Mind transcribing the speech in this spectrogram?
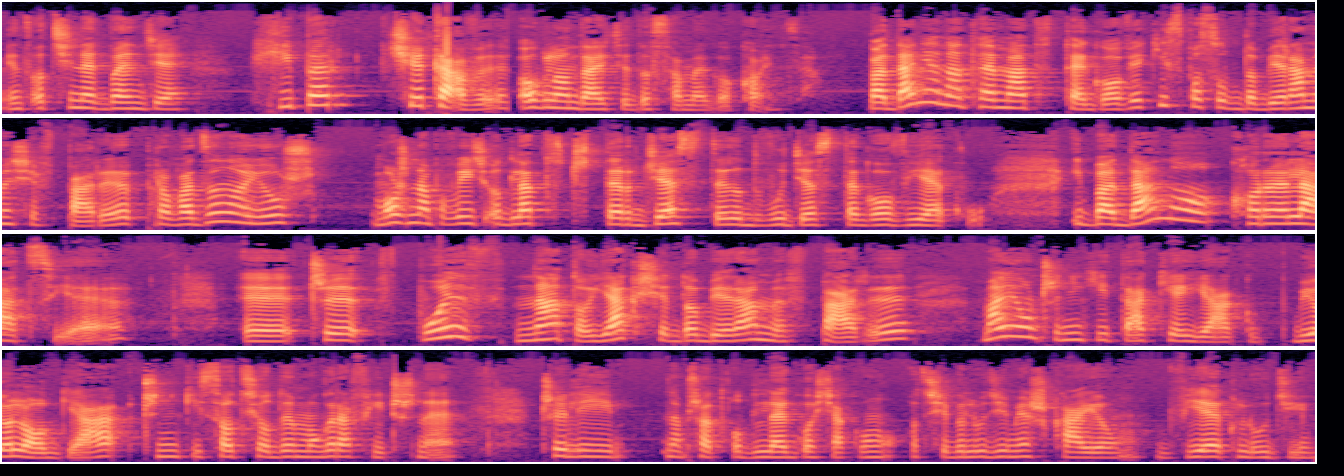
Więc odcinek będzie hiper ciekawy. Oglądajcie do samego końca. Badania na temat tego, w jaki sposób dobieramy się w pary, prowadzono już, można powiedzieć, od lat 40. XX wieku. I badano korelacje, y, czy wpływ na to, jak się dobieramy w pary, mają czynniki takie jak biologia, czynniki socjodemograficzne, czyli na przykład odległość, jaką od siebie ludzie mieszkają, wiek ludzi,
